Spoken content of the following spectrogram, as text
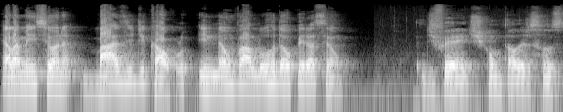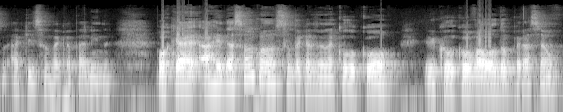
ela menciona base de cálculo e não valor da operação diferente de como está a legislação aqui de Santa Catarina. Porque a, a redação quando Santa Catarina colocou, ele colocou o valor da operação.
